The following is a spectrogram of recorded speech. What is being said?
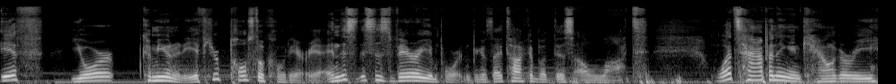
if your community if your postal code area and this this is very important because I talk about this a lot What's happening in Calgary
